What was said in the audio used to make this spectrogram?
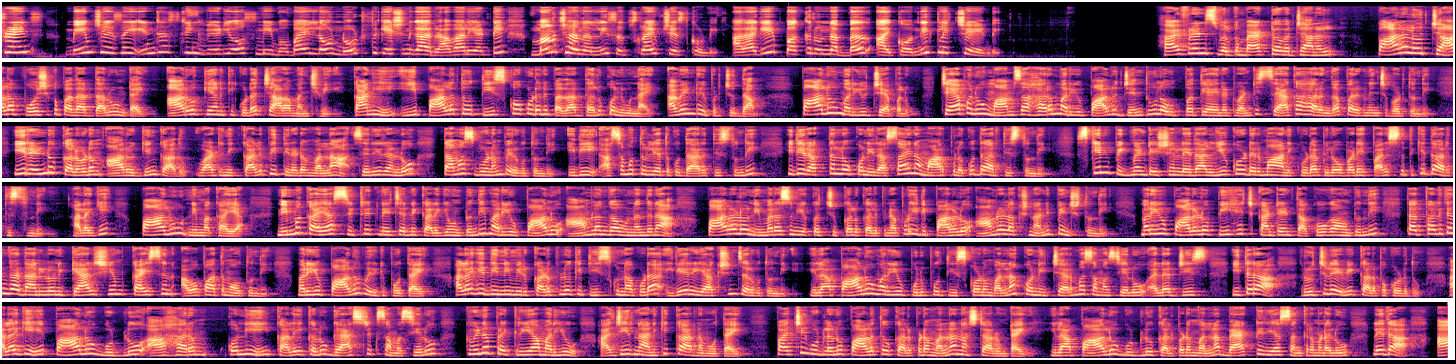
Friends మేము చేసే interesting videos మీ మొబైల్లో నోటిఫికేషన్గా రావాలి అంటే మా ఛానల్ని సబ్స్క్రైబ్ చేసుకోండి. అలాగే పక్కనున్న బెల్ ఐకాన్ని క్లిక్ చేయండి. Hi friends welcome back to our channel పాలలో చాలా పోషక పదార్థాలు ఉంటాయి. ఆరోగ్యానికి కూడా చాలా మంచివి. కానీ ఈ పాలతో తీసుకోకూడని పదార్థాలు కొన్ని ఉన్నాయి. అవేంటో ఇప్పుడు చూద్దాం. పాలు మరియు చేపలు. చేపలు మాంసాహారం మరియు పాలు జంతువుల ఉత్పత్తి అయినటువంటి శాకాహారంగా పరిగణించబడుతుంది. ఈ రెండు కలవడం ఆరోగ్యం కాదు. వాటిని కలిపి తినడం వలన శరీరంలో తమస్ గుణం పెరుగుతుంది. ఇది అసమతుల్యతకు దారితీస్తుంది. ఇది రక్తంలో కొన్ని రసాయన మార్పులకు దారితీస్తుంది. స్కిన్ పిగ్మెంటేషన్ లేదా ల్యూకోడెర్మా అని కూడా పిలువబడే పరిస్థితికి దారితీస్తుంది. అలాగే పాలు నిమ్మకాయ. నిమ్మకాయ సిట్రిక్ నేచర్ని కలిగి ఉంటుంది మరియు పాలు ఆమ్లంగా ఉన్నందున పాలలో నిమ్మరసం యొక్క చుక్కలు కలిపినప్పుడు ఇది పాలలో ఆమ్ల లక్షణాన్ని పెంచుతుంది. మరియు పాలలో పీహెచ్ కంటెంట్ తక్కువగా ఉంటుంది. తత్ఫలితంగా దానిలోని కాల్షియం కైసిన్ అవపాతం అవుతుంది. మరియు పాలు విరిగిపోతాయి. అలాగే దీన్ని మీరు కడుపులోకి తీసుకున్నా కూడా ఇదే రియాక్షన్ జరుగుతుంది. ఇలా పాలు మరియు పులుపు తీసుకోవడం వలన కొన్ని చర్మ సమస్యలు అలర్జీస్ ఇతర రుచులేవి కలపకూడదు. అలాగే పాలు గుడ్లు ఆహారం కొన్ని కలయికలు గ్యాస్ గ్యాస్ట్రిక్ సమస్యలు క్విణ ప్రక్రియ మరియు అజీర్ణానికి కారణమవుతాయి. పచ్చి గుడ్లను పాలతో కలపడం వలన నష్టాలుంటాయి. ఇలా పాలు గుడ్లు కలపడం వలన బ్యాక్టీరియా సంక్రమణలు లేదా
